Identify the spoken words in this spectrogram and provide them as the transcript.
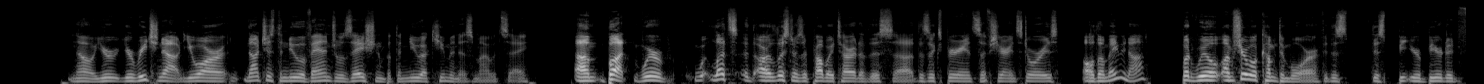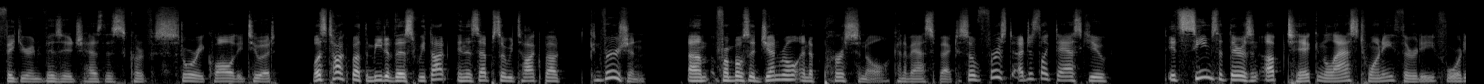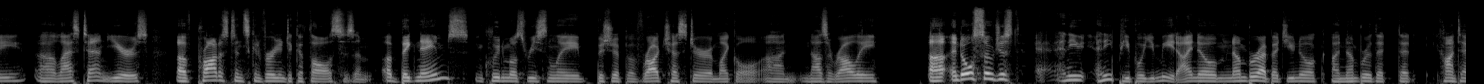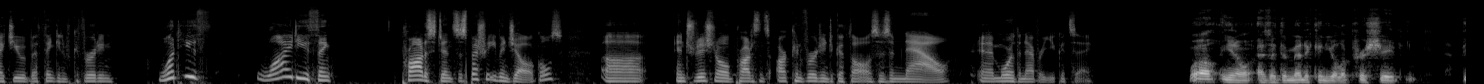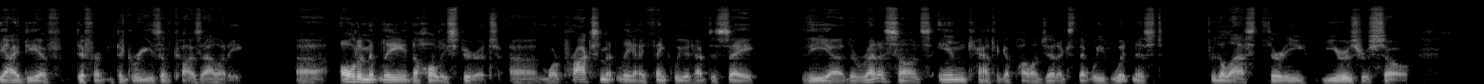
No, you're you're reaching out. You are not just the new evangelization, but the new ecumenism, I would say. Um, but we're let's our listeners are probably tired of this uh, this experience of sharing stories, although maybe not. But we'll I'm sure we'll come to more. This this your bearded figure and visage has this kind of story quality to it. Let's talk about the meat of this. We thought in this episode we talk about conversion um, from both a general and a personal kind of aspect. So, first, I'd just like to ask you it seems that there is an uptick in the last 20, 30, 40, uh, last 10 years of Protestants converting to Catholicism. Uh, big names, including most recently Bishop of Rochester, Michael uh, Nazir-Ali, uh, and also just any any people you meet. I know a number. I bet you know a, a number that that contact you about thinking of converting. What do you? Th- why do you think Protestants, especially evangelicals uh, and traditional Protestants, are converting to Catholicism now uh, more than ever? You could say. Well, you know, as a Dominican, you'll appreciate the idea of different degrees of causality. Uh, ultimately, the Holy Spirit. Uh, more proximately, I think we would have to say the uh, the Renaissance in Catholic apologetics that we've witnessed for the last thirty years or so.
